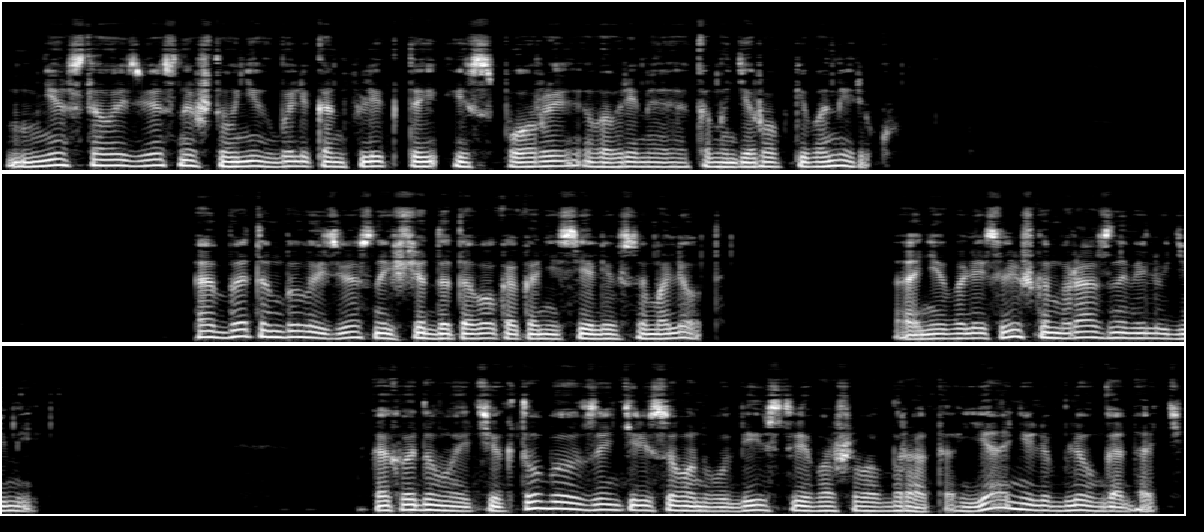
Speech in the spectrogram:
Мне стало известно, что у них были конфликты и споры во время командировки в Америку. Об этом было известно еще до того, как они сели в самолет. Они были слишком разными людьми. Как вы думаете, кто был заинтересован в убийстве вашего брата? Я не люблю гадать.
